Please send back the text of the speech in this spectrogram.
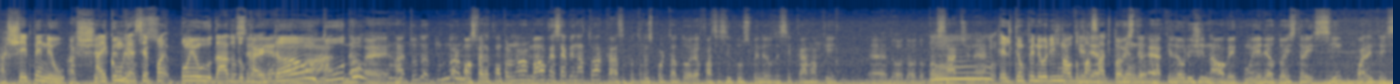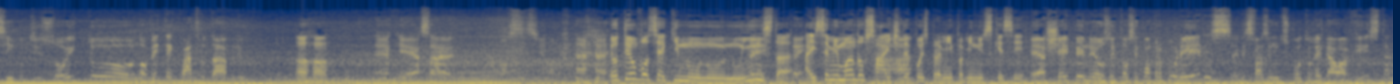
Achei pneu. Achei Aí como pneus. que é? Você põe o dado você do cartão, lá, tudo? Não, é, tudo? Tudo normal. Você faz a compra normal, recebe na tua casa pro transportador. Eu faço assim com os pneus desse carro aqui, é, do, do, do, Passat, hum, né? Ele tem um pneu original aquele do Passat é para vender. É, aquele é original, veio com ele, é o 235 45 18 94W. Aham. Uhum. É, que é essa... Nossa. Eu tenho você aqui no, no, no Insta, tem, tem. aí você me manda o site ah. depois pra mim, pra mim não esquecer. É a Shape Pneus, então você compra por eles, eles fazem um desconto legal à vista.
